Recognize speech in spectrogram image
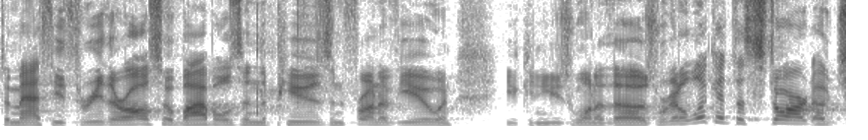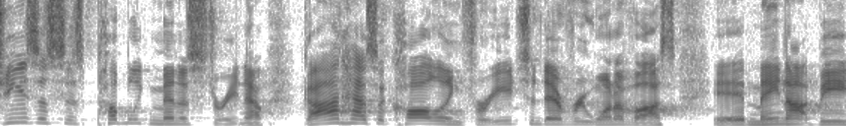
to Matthew 3. There are also Bibles in the pews in front of you, and you can use one of those. We're going to look at the start of Jesus' public ministry. Now, God has a calling for each and every one of us. It may not be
